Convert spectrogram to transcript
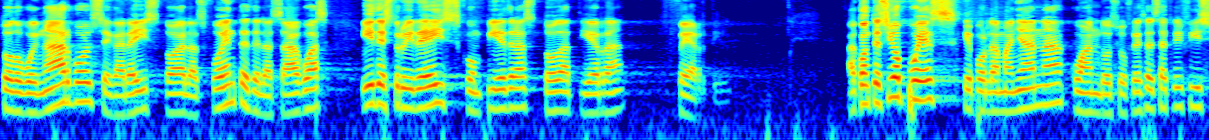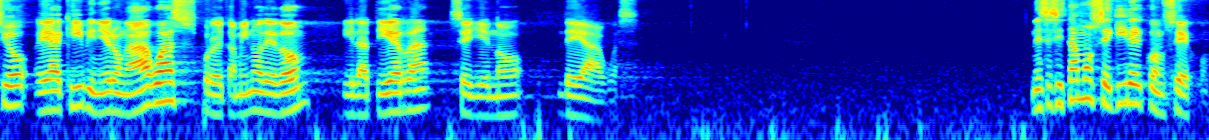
todo buen árbol, segaréis todas las fuentes de las aguas y destruiréis con piedras toda tierra fértil. Aconteció pues que por la mañana, cuando se ofrece el sacrificio, he aquí vinieron aguas por el camino de Edom y la tierra se llenó de aguas. Necesitamos seguir el consejo.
